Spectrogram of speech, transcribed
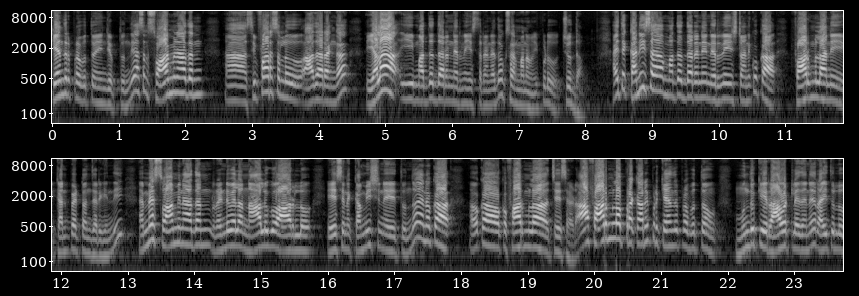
కేంద్ర ప్రభుత్వం ఏం చెప్తుంది? అసలు స్వామినాథన్ సిఫార్సులు ఆధారంగా ఎలా ఈ మద్దతు ధర నిర్ణయిస్తారు అనేది ఒకసారి మనం ఇప్పుడు చూద్దాం. అయితే కనీస మద్దతు ధరని నిర్ణయించడానికి ఒక ఫార్ములాని కనిపెట్టడం జరిగింది. ఎంఎస్ స్వామినాథన్ రెండు వేల నాలుగు ఆరులో వేసిన కమిషన్ ఏదైతుందో ఆయన ఒక ఒక ఒక ఫార్ములా చేశాడు. ఆ ఫార్ములా ప్రకారం ఇప్పుడు కేంద్ర ప్రభుత్వం ముందుకి రావట్లేదని రైతులు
